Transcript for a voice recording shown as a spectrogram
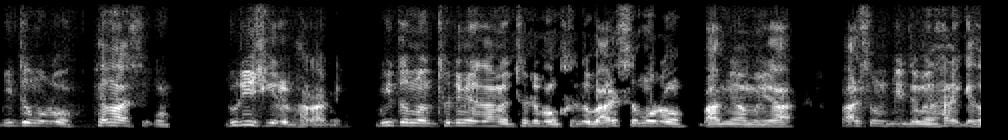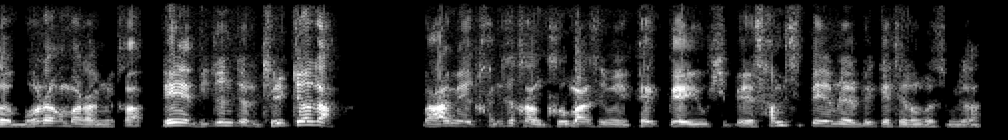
믿음으로 행하시고 누리시기를 바랍니다. 믿음은 들으면 하면 들으면 그 말씀으로 말미암아야 말씀을 믿으면 하나님께서 뭐라고 말합니까? 내 믿은 대로 될지어다. 마음에 간직한 그 말씀이 100배, 60배, 30배 를 맺게 되는 것입니다.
